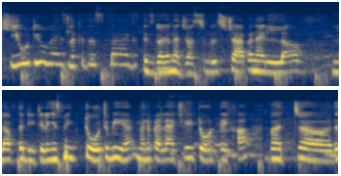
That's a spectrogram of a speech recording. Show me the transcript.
cute, you guys. Look at this bag. It's got an adjustable strap, and I love love the detailing. इसमें एक tote भी है. मैंने पहले actually tote देखा, but uh, the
